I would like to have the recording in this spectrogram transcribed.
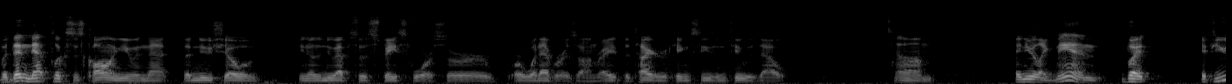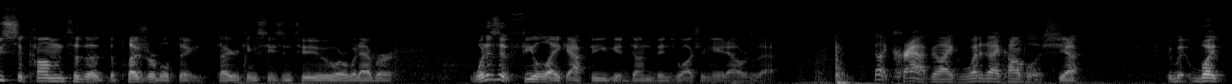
but then Netflix is calling you in that the new show of you know the new episode of Space Force or or whatever is on right the Tiger King season two is out um and you're like man but if you succumb to the the pleasurable thing Tiger King season two or whatever what does it feel like after you get done binge watching eight hours of that I feel like crap. You're like, what did I accomplish? yeah but, but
